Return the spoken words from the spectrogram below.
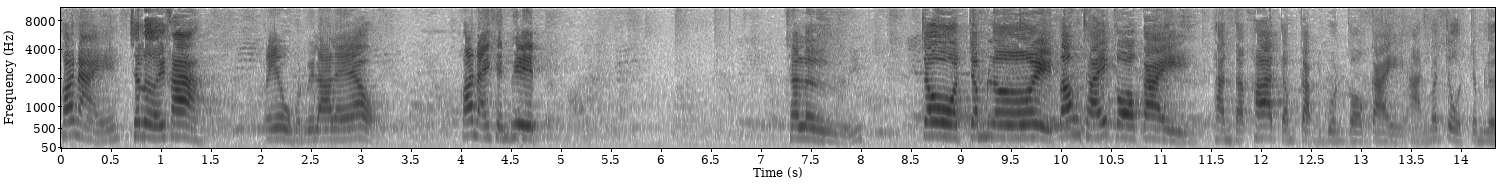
ข้อไหนเฉลยค่ะ เร็วหมดเวลาแล้ว ข้อไหนเขียนผิด เฉลย โจทย์จำเลยต้องใช้กอไก่ทันตคาตกำกับอยู่บนกอไก่ อ่านว่าโจทย์จำเล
